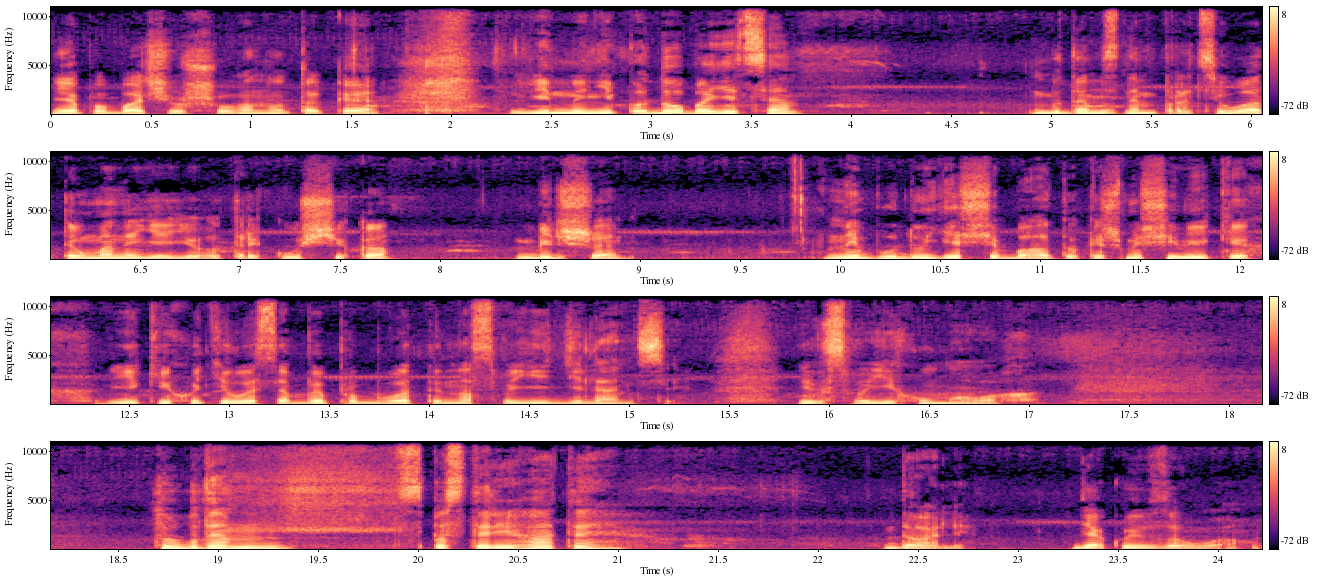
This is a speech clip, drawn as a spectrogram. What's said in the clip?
я побачив, що воно таке. Він мені подобається. Будемо з ним працювати. У мене є його три кущика. Більше не буду. Є ще багато кишмишів, яких, які хотілося б випробувати на своїй ділянці і в своїх умовах. Тут будемо спостерігати далі. Дякую за увагу.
